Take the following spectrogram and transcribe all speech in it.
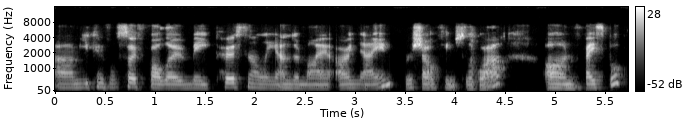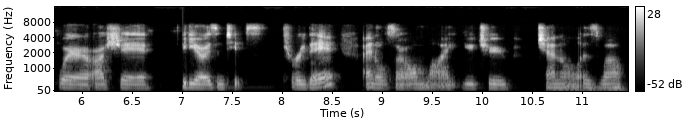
um, you can also follow me personally under my own name, Rochelle Finch Lagoa, on Facebook, where I share videos and tips through there, and also on my YouTube channel as well.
